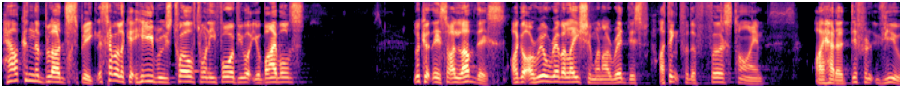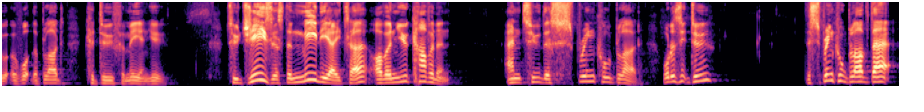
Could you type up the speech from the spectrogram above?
How can the blood speak? Let's have a look at Hebrews 12 24 if you've got your Bibles. Look at this. I love this. I got a real revelation when I read this. I think for the first time, I had a different view of what the blood could do for me and you. To Jesus, the mediator of a new covenant, and to the sprinkled blood. What does it do? The sprinkled blood that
